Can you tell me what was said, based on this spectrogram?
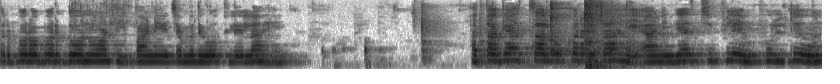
तर बरोबर दोन वाटी पाणी याच्यामध्ये ओतलेलं आहे. आता गॅस चालू करायचा आहे आणि गॅसची फ्लेम फुल ठेवून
